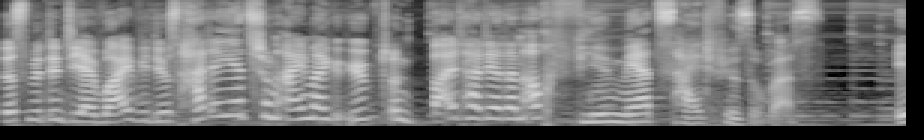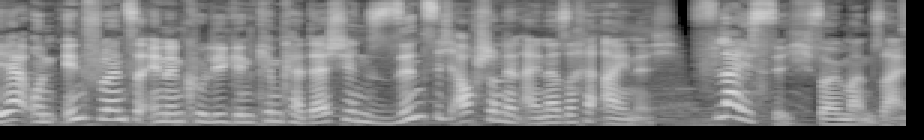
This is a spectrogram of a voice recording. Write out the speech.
Das mit den DIY-Videos hat er jetzt schon einmal geübt und bald hat er dann auch viel mehr Zeit für sowas. Er und InfluencerInnen-Kollegin Kim Kardashian sind sich auch schon in einer Sache einig. Fleißig soll man sein.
